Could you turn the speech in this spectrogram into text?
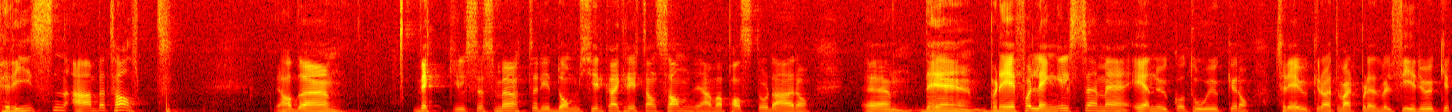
prisen er betalt. Jeg hadde vekkelsesmøter i Domkirka i Kristiansand. Jeg var pastor der. og Det ble forlengelse med én uke og to uker og tre uker. og etter hvert ble det vel fire uker.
